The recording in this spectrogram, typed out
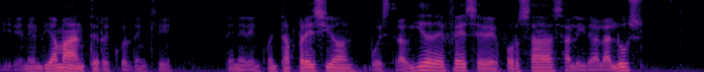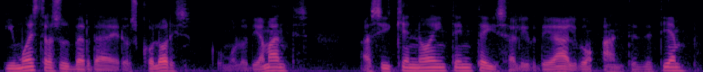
miren el diamante, recuerden que tener en cuenta presión, vuestra vida de fe se ve forzada a salir a la luz y muestra sus verdaderos colores, como los diamantes. Así que no intentéis salir de algo antes de tiempo.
